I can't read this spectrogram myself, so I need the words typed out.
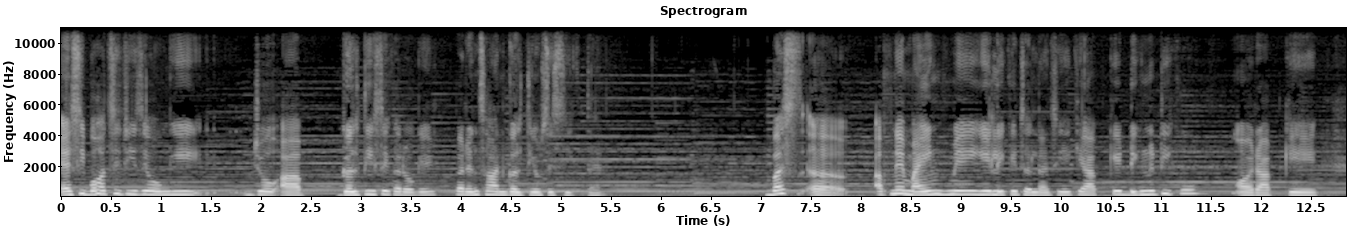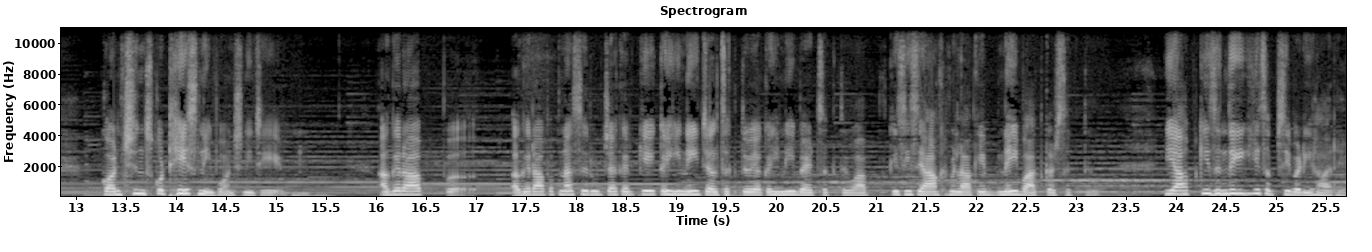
ऐसी बहुत सी चीज़ें होंगी जो आप गलती से करोगे पर इंसान गलतियों से सीखता है। बस अ, अपने माइंड में ये लेके चलना चाहिए कि आपके डिग्निटी को और आपके कॉन्शंस को ठेस नहीं पहुंचनी चाहिए। अगर आप अगर आप अपना सिर ऊँचा करके कहीं नहीं चल सकते हो या कहीं नहीं बैठ सकते हो, आप किसी से आँख मिला के नहीं बात कर सकते हो। ये आपकी ज़िंदगी की सबसे बड़ी हार है।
